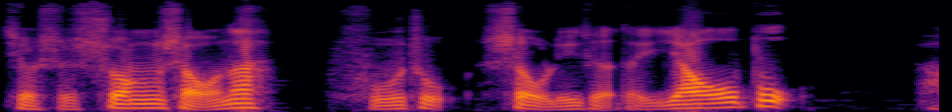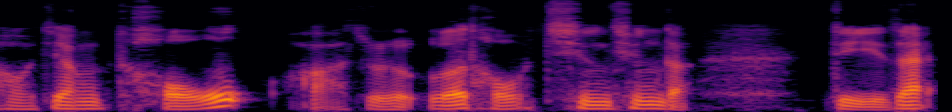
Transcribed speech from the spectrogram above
就是双手呢扶住受礼者的腰部，然后将头啊，就是额头轻轻的抵在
